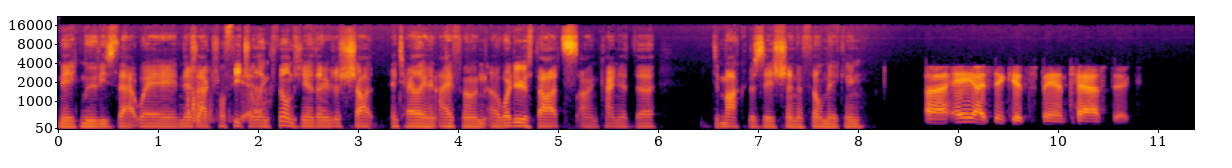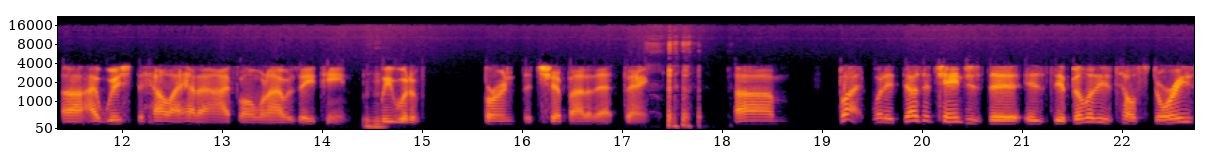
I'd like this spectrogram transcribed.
make movies that way. And there's actual feature length films. You know, they're just shot entirely on iPhone. Uh, what are your thoughts on kind of the democratization of filmmaking? Uh, a, I think it's fantastic. Uh, I wish the hell I had an iPhone when I was 18. We would have burned the chip out of that thing. um, but what it doesn't change is the is the ability to tell stories.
